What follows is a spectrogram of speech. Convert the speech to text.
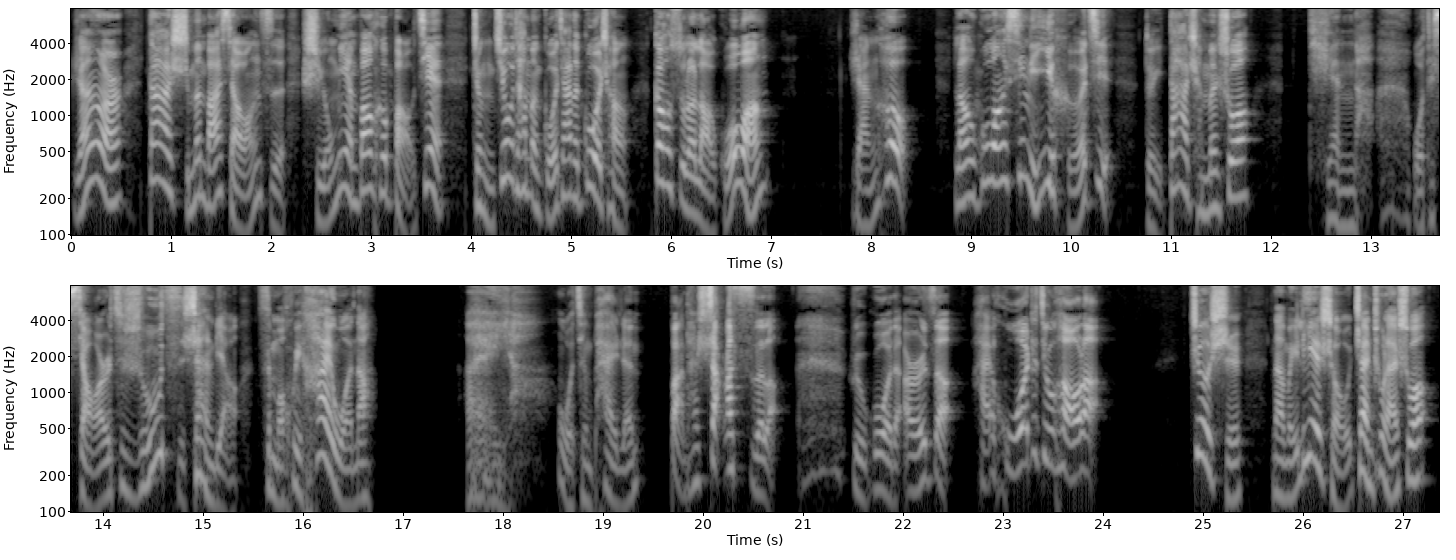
然而，大使们把小王子使用面包和宝剑拯救他们国家的过程告诉了老国王。然后，老国王心里一合计，对大臣们说。天哪，我的小儿子如此善良，怎么会害我呢？哎呀，我竟派人把他杀死了。如果我的儿子还活着就好了。这时，那位猎手站出来说：“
